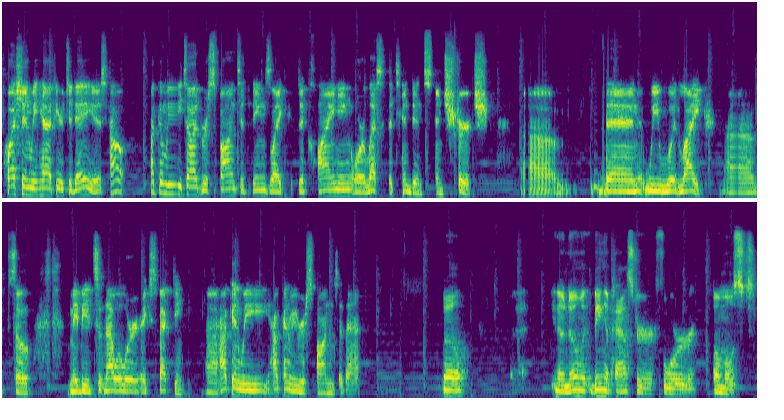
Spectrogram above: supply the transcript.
question we have here today is how how can we Todd, respond to things like declining or less attendance in church um, than we would like? Uh, so maybe it's not what we're expecting. Uh, how can we how can we respond to that? Well, you know, being a pastor for almost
